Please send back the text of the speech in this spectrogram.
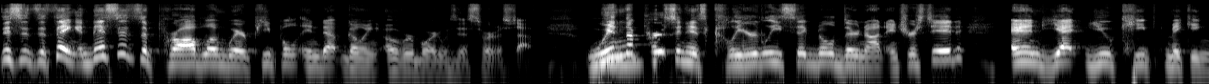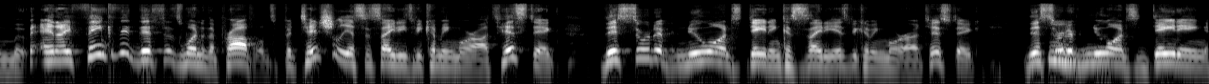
This is the thing. And this is the problem where people end up going overboard with this sort of stuff. When the person has clearly signaled they're not interested, and yet you keep making moves. And I think that this is one of the problems. Potentially, as society is becoming more autistic, this sort of nuanced dating, because society is becoming more autistic, this sort Mm. of nuanced dating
